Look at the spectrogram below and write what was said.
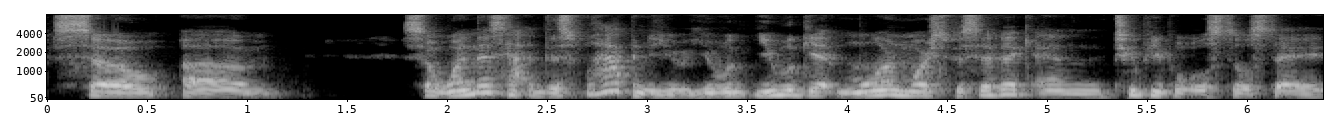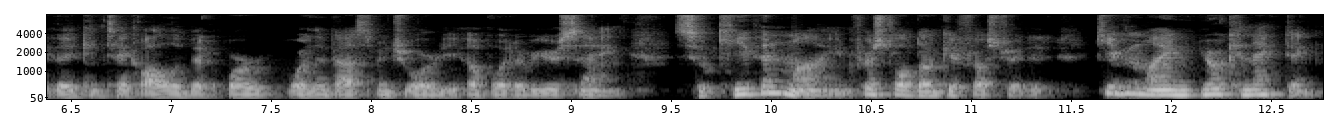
So um, so when this ha- this will happen to you, you will you will get more and more specific, and two people will still stay. They can take all of it or or the vast majority of whatever you're saying. So keep in mind, first of all, don't get frustrated. Keep in mind you're connecting,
